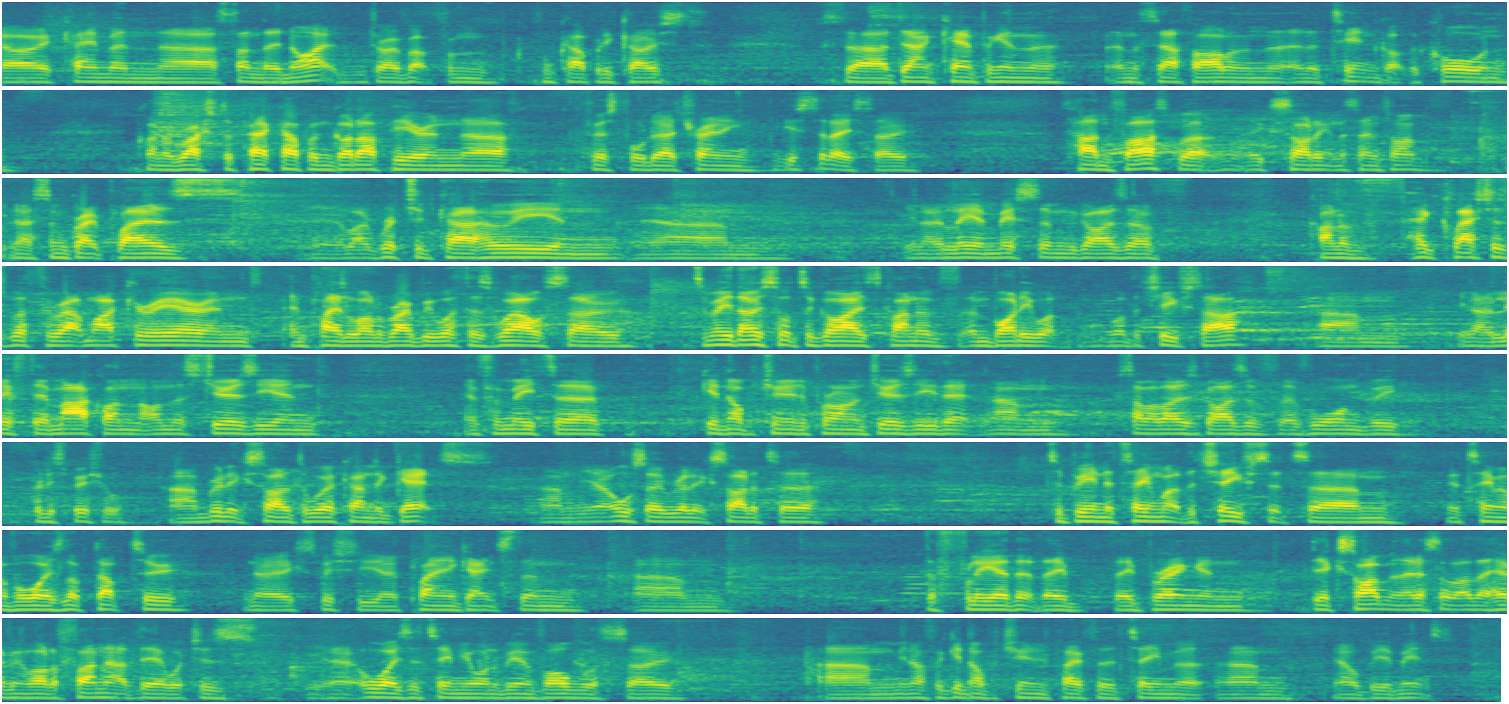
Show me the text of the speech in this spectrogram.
I came in uh, Sunday night and drove up from, from Kapiti Coast. Was, uh, down camping in the, in the South Island in, a tent, got the call and kind of rushed to pack up and got up here and uh, first full day of training yesterday. So it's hard and fast, but exciting at the same time. You know, some great players you know, like Richard Kahui and um, you know Liam Messam, the guys I've kind of had clashes with throughout my career and, and played a lot of rugby with as well. So to me, those sorts of guys kind of embody what, what the Chiefs are. Um, you know, left their mark on, on this jersey and, and for me to get an opportunity to put on a jersey that um, some of those guys have, have worn would be pretty special. I'm really excited to work under Gats. Um, you know, also really excited to to be in a team like the Chiefs. It's um, a team I've always looked up to. You know, especially you know playing against them, um, the flair that they, they bring and the excitement. They just look like they're having a lot of fun out there, which is you know, always a team you want to be involved with. So, um, you know, if I get an opportunity to play for the team, it, um, it'll be immense.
